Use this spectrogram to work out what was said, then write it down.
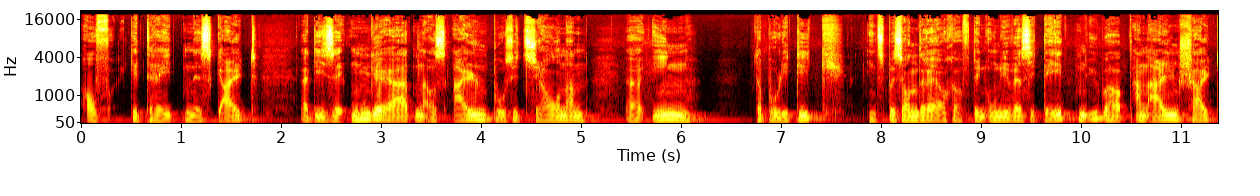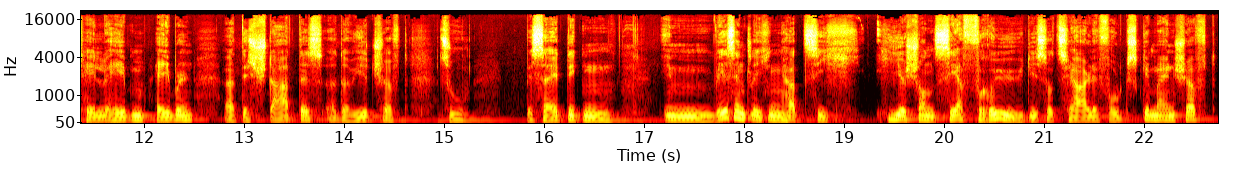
aufgetreten. Es galt äh, diese Ungeraden aus allen Positionen äh, in der Politik, insbesondere auch auf den Universitäten, überhaupt an allen Schalthebeln äh, des Staates, der Wirtschaft zu beseitigen. Im Wesentlichen hat sich hier schon sehr früh die soziale Volksgemeinschaft,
